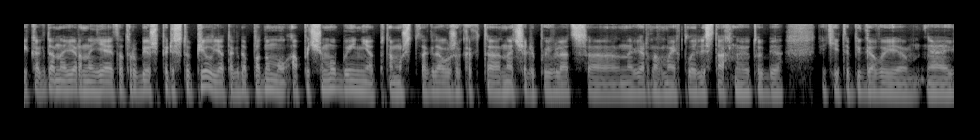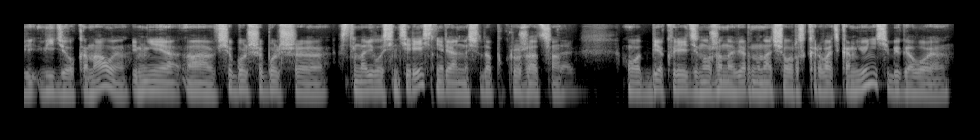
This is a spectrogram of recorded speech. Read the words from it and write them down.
и когда, наверное, я этот рубеж переступил, я тогда подумал, а почему бы и нет? Потому что тогда уже как-то начали появляться, наверное, в моих плейлистах на Ютубе какие-то беговые э, ви- видеоканалы, и мне э, все больше и больше становилось интереснее реально сюда погружаться. Так. Вот, бег вреден уже, наверное, начал раскрывать комьюнити беговое.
